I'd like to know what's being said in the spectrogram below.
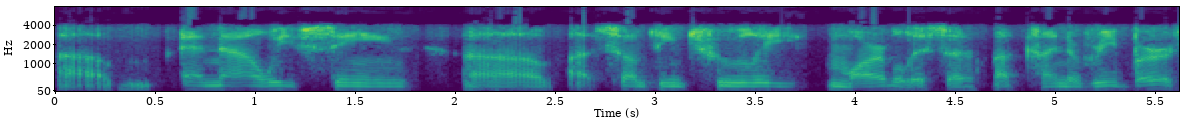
um, and now we've seen uh, something truly marvelous, a, a kind of rebirth.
